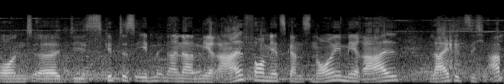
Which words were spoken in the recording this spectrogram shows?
Und äh, dies gibt es eben in einer Meralform jetzt ganz neu. Meral leitet sich ab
